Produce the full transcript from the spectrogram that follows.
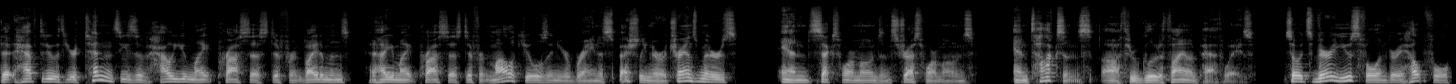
that have to do with your tendencies of how you might process different vitamins and how you might process different molecules in your brain, especially neurotransmitters and sex hormones and stress hormones and toxins uh, through glutathione pathways. So it's very useful and very helpful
